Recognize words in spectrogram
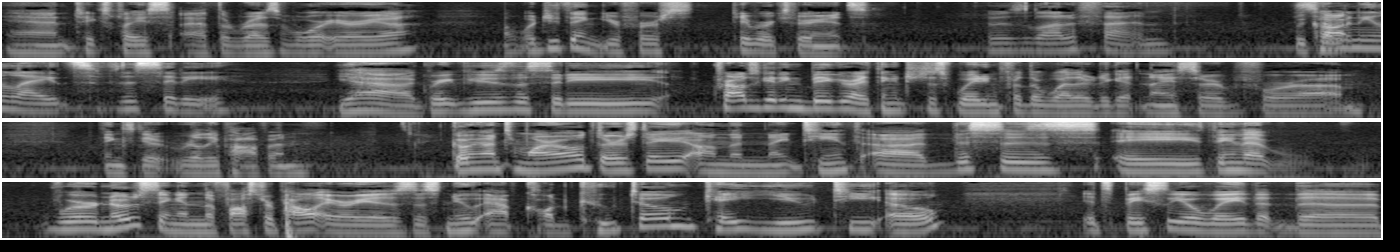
and it takes place at the reservoir area. What do you think? Your first Tabor experience? It was a lot of fun. We so caught- many lights of the city. Yeah, great views of the city. Crowd's getting bigger. I think it's just waiting for the weather to get nicer before um, things get really popping. Going on tomorrow, Thursday, on the 19th, uh, this is a thing that we're noticing in the Foster Powell area is this new app called Kuto, K U T O. It's basically a way that the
